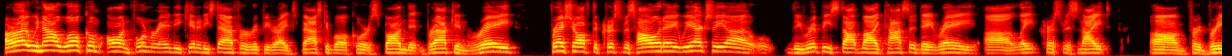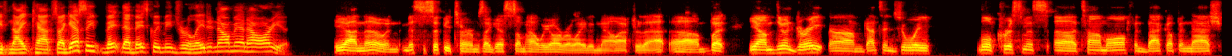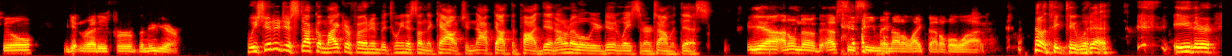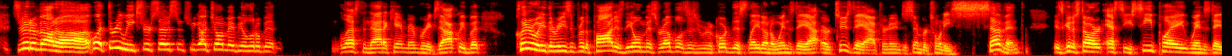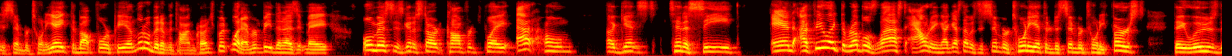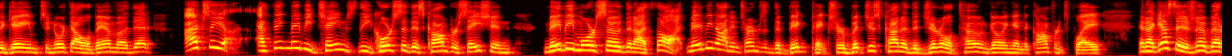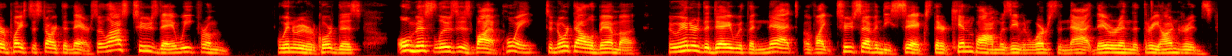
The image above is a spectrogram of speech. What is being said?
All right, we now welcome on former Andy Kennedy staffer, Rippy Writes basketball correspondent Bracken Ray. Fresh off the Christmas holiday, we actually uh the Rippy stopped by Casa de Ray uh late Christmas night um, for a brief nightcap. So I guess that basically means you're related now, man. How are you? Yeah, I know. In Mississippi terms, I guess somehow we are related now after that. Um, but yeah, I'm doing great. Um, got to enjoy little Christmas uh, time off and back up in Nashville, getting ready for the new year. We should have just stuck a microphone in between us on the couch and knocked out the pod then. I don't know what we were doing wasting our time with this. Yeah, I don't know. The FCC may not have liked that a whole lot. I don't think they would have either. It's been about uh what three weeks or so since we got you on, maybe a little bit less than that. I can't remember exactly, but clearly the reason for the pod is the Ole Miss Rebels, as we record this late on a Wednesday or Tuesday afternoon, December 27th, is going to start SEC play Wednesday, December 28th, at about 4 p.m. A little bit of a time crunch, but whatever, be that as it may. Ole Miss is going to start conference play at home against Tennessee and I feel like the Rebels' last outing, I guess that was December 20th or December 21st, they lose the game to North Alabama. That actually, I think maybe changed the course of this conversation, maybe more so than I thought. Maybe not in terms of the big picture, but just kind of the general tone going into conference play. And I guess there's no better place to start than there. So last Tuesday, a week from when we record this, Ole Miss loses by a point to North Alabama who entered the day with a net of like 276. Their KenPom was even worse than that. They were in the 300s.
